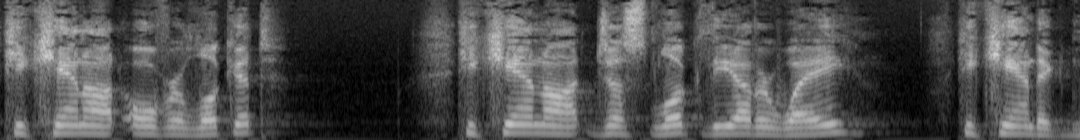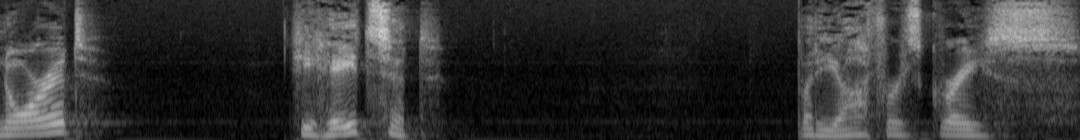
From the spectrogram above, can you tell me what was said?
He cannot overlook it. He cannot just look the other way. He can't ignore it. He hates it. But He offers grace.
